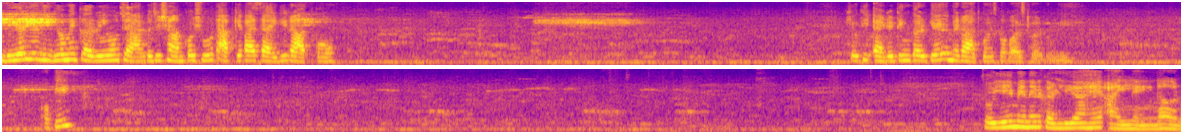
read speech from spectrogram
भैया ये वीडियो मैं कर रही हूँ, चार बजे शाम को शूट आपके पास आएगी रात को। क्योंकि एडिटिंग करके मैं रात को इसको पोस्ट कर दूँगी। ओके तो ये मैंने कर लिया है आई लाइनर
